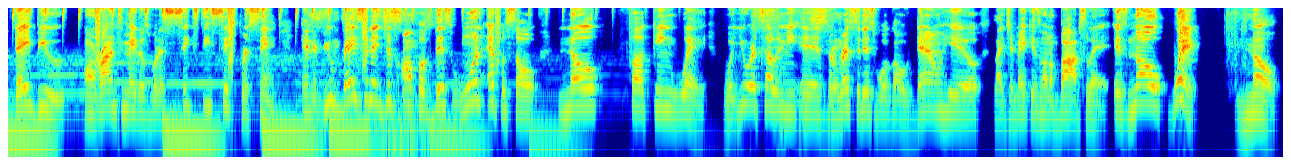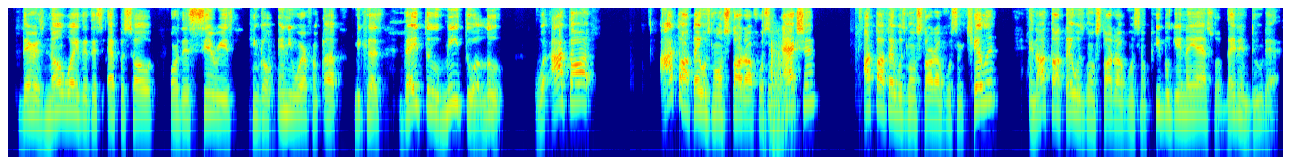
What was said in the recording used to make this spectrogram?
debuted on Rotten Tomatoes with a 66%. And if you basing it just off of this one episode, no fucking way. What you are telling me is the rest of this will go downhill like Jamaicans on a bobsled. It's no way. No, there is no way that this episode or this series can go anywhere from up because they threw me through a loop. What I thought, I thought they was gonna start off with some action. I thought they was gonna start off with some killing, and I thought they was gonna start off with some people getting their ass whooped. They didn't do that.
